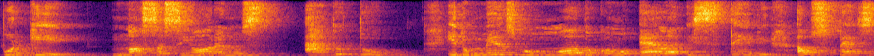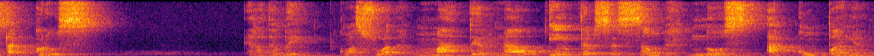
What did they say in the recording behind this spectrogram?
porque Nossa Senhora nos adotou. E do mesmo modo como ela esteve aos pés da cruz, ela também com a sua maternal intercessão, nos acompanha.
